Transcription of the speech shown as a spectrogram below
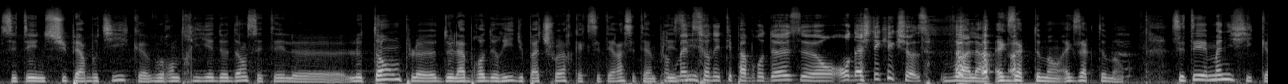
C'était une super boutique. Vous rentriez dedans, c'était le, le temple de la broderie, du patchwork, etc. C'était un Donc, plaisir. Même si on n'était pas brodeuse, euh, on, on achetait quelque chose. Voilà, exactement, exactement. C'était magnifique.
